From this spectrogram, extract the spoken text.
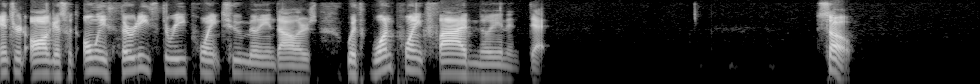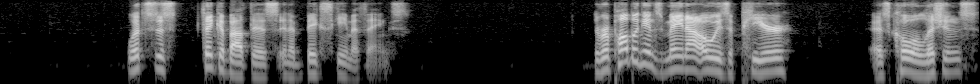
entered August with only $33.2 million, with 1.5 million in debt. So, let's just think about this in a big scheme of things. The Republicans may not always appear as coalitions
